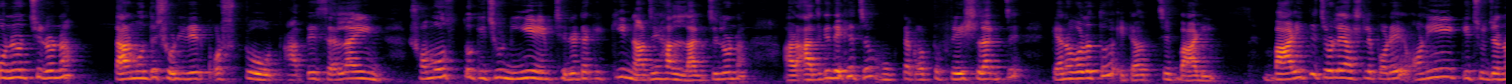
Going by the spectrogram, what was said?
মনে হচ্ছিল না? তার মধ্যে শরীরের কষ্ট, হাতে স্যালাইন, সমস্ত কিছু নিয়ে ছেলেটাকে কি নাজেহাল লাগছিল না। আর আজকে দেখেছ, মুখটা কত ফ্রেশ লাগছে। কেন বলো তো এটা হচ্ছে বাড়ি। বাড়িতে চলে আসলে পরে অনেক কিছু যেন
